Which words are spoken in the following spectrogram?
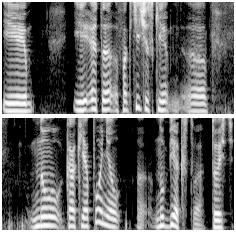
И, и это фактически, э, ну, как я понял, э, ну, бегство. То есть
